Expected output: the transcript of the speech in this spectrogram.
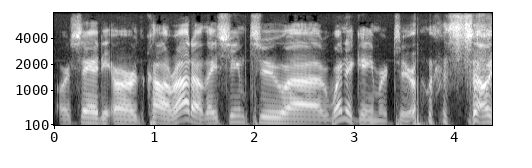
or Sandy or Colorado, they seem to uh, win a game or two. so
